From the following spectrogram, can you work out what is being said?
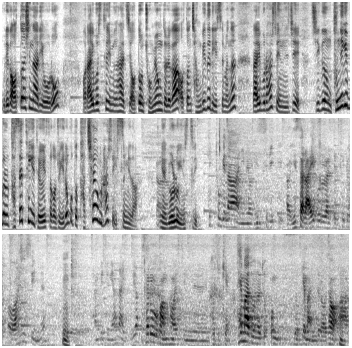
우리가 어떤 시나리오로 어, 라이브 스트리밍을 할지 어떤 조명들과 어떤 장비들이 있으면은 라이브를 할 수 있는지 지금 분위기별로 다 세팅이 되어 있어가지고 이런 것도 다 체험을 할 수 있습니다. 예, 롤로 인스트림. 틱톡이나 아니면 인스리, 어, 인스타 라이브를 할 때 필요 어, 하실 수 있는 음. 그 장비 중에 하나이고요. 새로 방송할 수 있는 보디캠 테마존을 조금 몇 개 만들어서 아,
